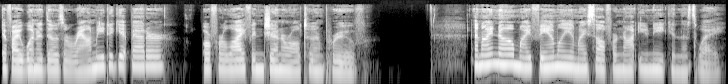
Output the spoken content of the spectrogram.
if I wanted those around me to get better, or for life in general to improve. And I know my family and myself are not unique in this way.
